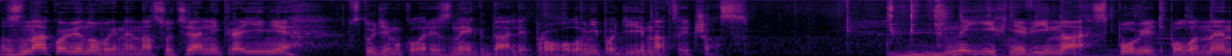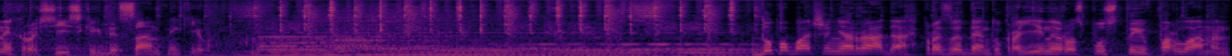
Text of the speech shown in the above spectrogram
Знакові новини на соціальній країні. В студії Микола Різник. Далі про головні події на цей час. Не їхня війна. Сповідь полонених російських десантників. До побачення Рада. Президент України розпустив парламент.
